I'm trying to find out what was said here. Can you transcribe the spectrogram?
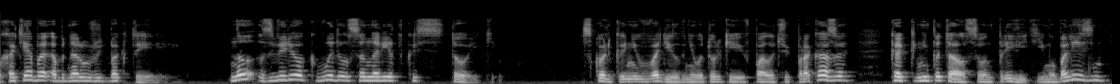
хотя бы обнаружить бактерии. Но зверек выдался на редкость стойким. Сколько не вводил в него Туркеев палочек проказы, как не пытался он привить ему болезнь,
